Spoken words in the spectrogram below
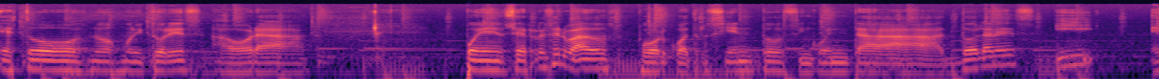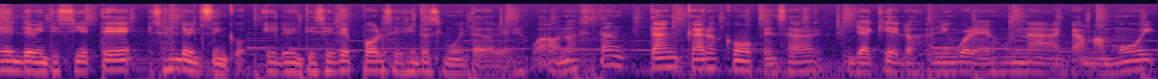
Estos nuevos monitores ahora pueden ser reservados por 450 dólares y el de 27, ese es el de 25, y el de 27 por 650 dólares. Wow, no están tan caros como pensaba, ya que los Alienware es una gama muy,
